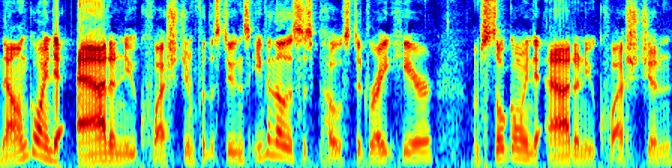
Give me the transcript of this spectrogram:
Now I'm going to add a new question for the students. Even though this is posted right here, I'm still going to add a new question.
